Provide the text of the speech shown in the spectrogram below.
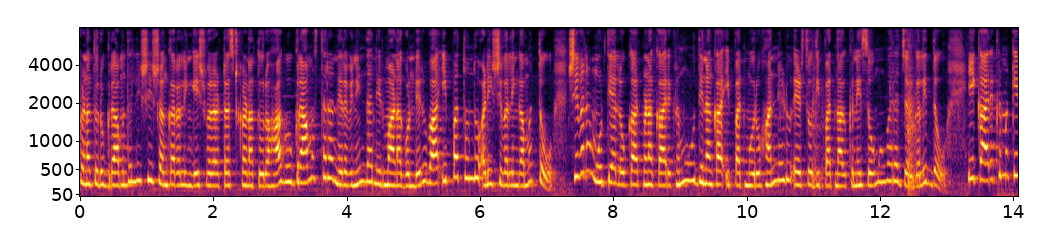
ಕಣತೂರು ಗ್ರಾಮದಲ್ಲಿ ಶ್ರೀ ಶಂಕರಲಿಂಗೇಶ್ವರ ಟ್ರಸ್ಟ್ ಕಣತೂರು ಹಾಗೂ ಗ್ರಾಮಸ್ಥರ ನೆರವಿನಿಂದ ನಿರ್ಮಾಣಗೊಂಡಿರುವ ಇಪ್ಪತ್ತೊಂದು ಅಡಿ ಶಿವಲಿಂಗ ಮತ್ತು ಶಿವನ ಮೂರ್ತಿಯ ಲೋಕಾರ್ಪಣಾ ಕಾರ್ಯಕ್ರಮವು ದಿನಾಂಕ ಇಪ್ಪತ್ಮೂರು ಹನ್ನೆರಡು ಎರಡ್ ಸಾವಿರದ ಇಪ್ಪತ್ನಾಲ್ಕನೇ ಸೋಮವಾರ ಜರುಗಲಿದ್ದು, ಈ ಕಾರ್ಯಕ್ರಮಕ್ಕೆ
